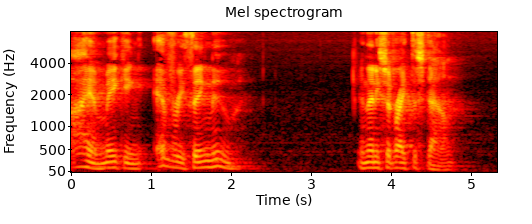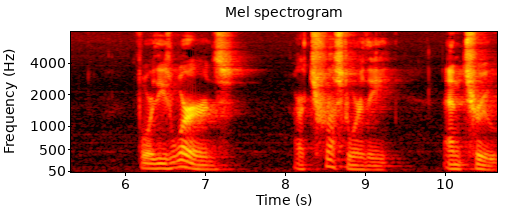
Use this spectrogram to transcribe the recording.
I am making everything new. And then he said, Write this down, for these words are trustworthy and true.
